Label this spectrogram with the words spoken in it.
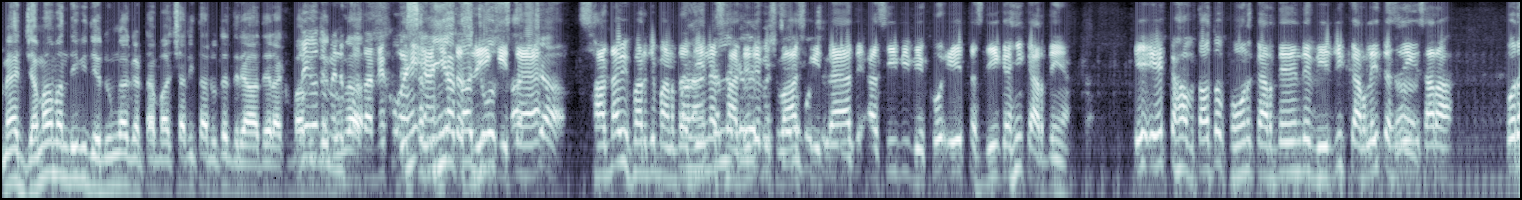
ਮੈਂ ਜਮਾਬੰਦੀ ਵੀ ਦੇ ਦੂੰਗਾ ਗੱਟਾ ਬਾਦਸ਼ਾਹ ਦੀ ਤੁਹਾਨੂੰ ਤੇ ਦਰਿਆ ਦੇ ਰਕਬਾ ਨਹੀਂ ਵੀ ਉਹ ਦੇ ਦੂੰਗਾ। ਪਤਾ ਦੇਖੋ ਅਸੀਂ ਅਸੀਂ ਸਲੀਅਤ ਆ ਤਸਦੀਕ ਜੋ ਸੱਚ ਆ ਸਾਡਾ ਵੀ ਫਰਜ਼ ਬਣਦਾ ਜੇ ਇਹਨਾਂ ਕੱਲੇ- ਸਾਡੇ ਤੇ ਵਿਸ਼ਵਾਸ ਕੀਤਾ ਹੈ ਤੇ ਅਸੀਂ ਵੀ ਵੇਖੋ ਇਹ ਤਸਦੀਕ ਅਸੀਂ ਕਰਦੇ ਹਾਂ। ਇਹ ਇੱਕ ਹਫਤਾ ਤੋਂ ਫੋਨ ਕਰਦੇ ਰਹਿੰਦੇ ਵੀਰ ਜੀ ਕਰ ਲਈ। ਤਸਦੀਕ ਸਾਰਾ। ਪਰ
